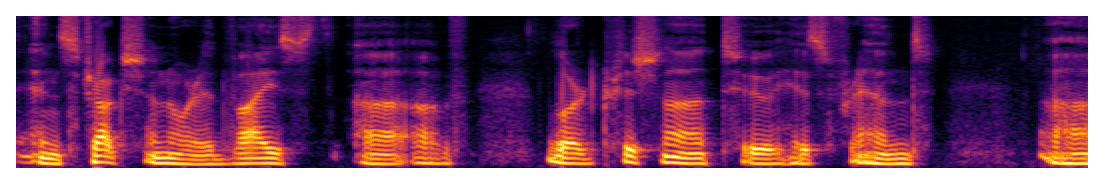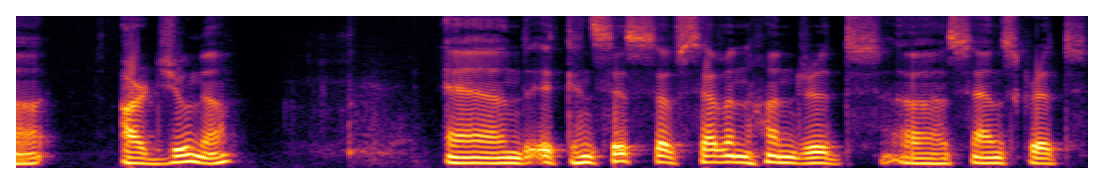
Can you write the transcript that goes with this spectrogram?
instruction or advice uh, of Lord Krishna to his friend uh, Arjuna. And it consists of 700 uh, Sanskrit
